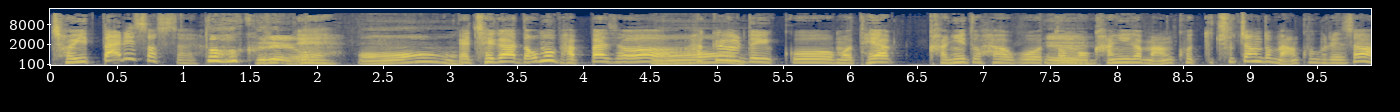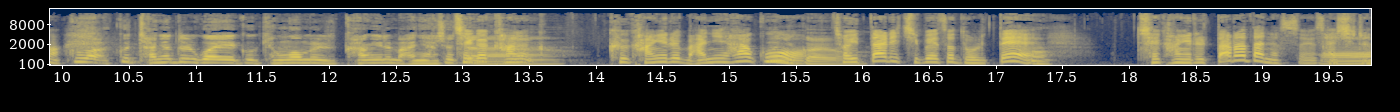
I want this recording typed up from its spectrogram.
저희 딸이 썼어요. 어, 그래요? 네. 어. 그러니까 제가 너무 바빠서 어. 학교 일도 있고 뭐 대학 강의도 하고 또뭐 예. 강의가 많고 또 출장도 많고 그래서 그, 그 자녀들과의 그 경험을 강의를 많이 하셨잖아요. 제가 강, 그 강의를 많이 하고 그러니까요. 저희 딸이 집에서 놀때 어. 제 강의를 따라다녔어요, 사실은.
